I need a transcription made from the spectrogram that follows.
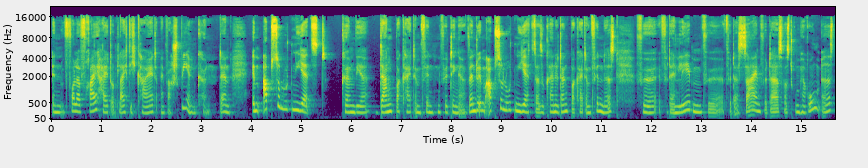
in voller Freiheit und Leichtigkeit einfach spielen können. Denn im absoluten Jetzt können wir Dankbarkeit empfinden für Dinge. Wenn du im absoluten Jetzt also keine Dankbarkeit empfindest für, für dein Leben, für, für das Sein, für das, was drumherum ist,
